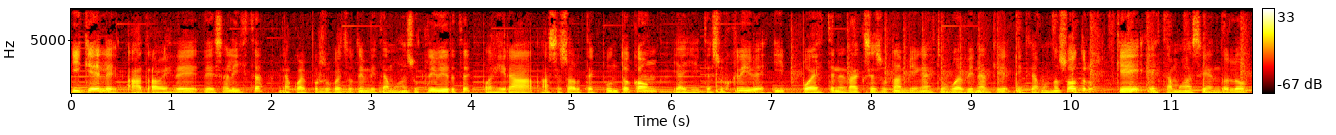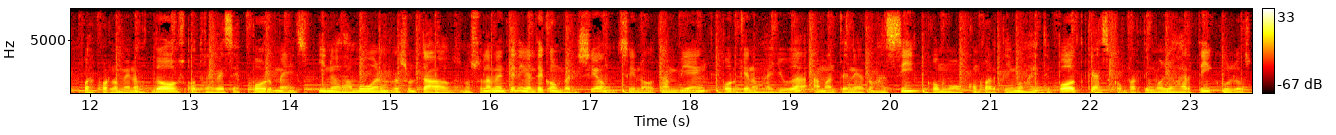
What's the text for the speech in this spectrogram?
y que le, a través de, esa lista, en la cual por supuesto te invitamos a suscribirte, puedes ir a asesortech.com y allí te suscribes y puedes tener acceso también a estos webinars que dictamos nosotros, que estamos haciéndolo pues por lo menos dos o tres veces por mes y nos da muy buenos resultados, no solamente a nivel de conversión, sino también porque nos ayuda a mantenernos así como compartimos este podcast, compartimos los artículos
